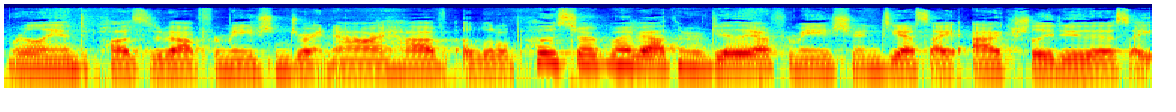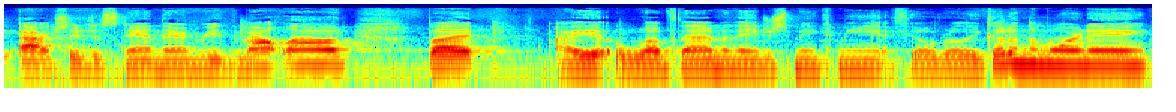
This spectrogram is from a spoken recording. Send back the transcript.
I'm really into positive affirmations right now. I have a little poster up in my bathroom of daily affirmations. Yes, I actually do this. I actually just stand there and read them out loud, but I love them and they just make me feel really good in the morning.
